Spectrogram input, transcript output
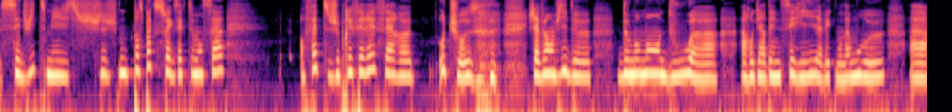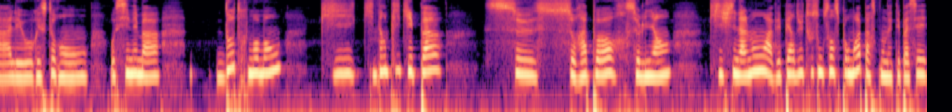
séduite, mais je, ne pense pas que ce soit exactement ça. En fait, je préférais faire euh, autre chose. J'avais envie de, de moments doux à, à, regarder une série avec mon amoureux, à aller au restaurant, au cinéma. D'autres moments qui, qui n'impliquaient pas ce, ce rapport, ce lien, qui finalement avait perdu tout son sens pour moi parce qu'on était passé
